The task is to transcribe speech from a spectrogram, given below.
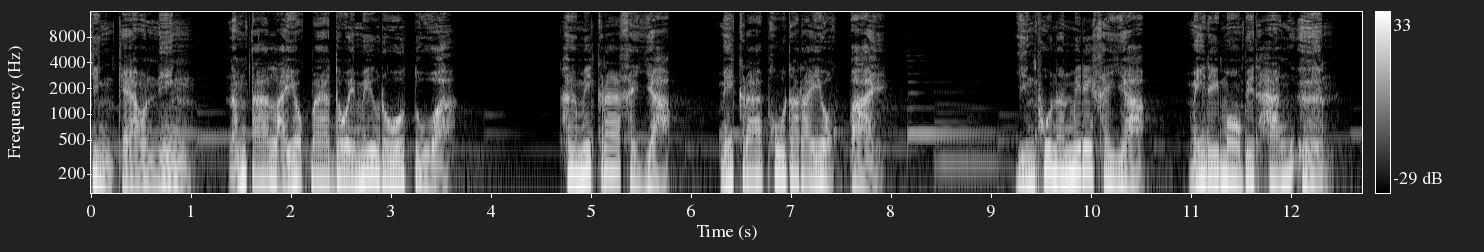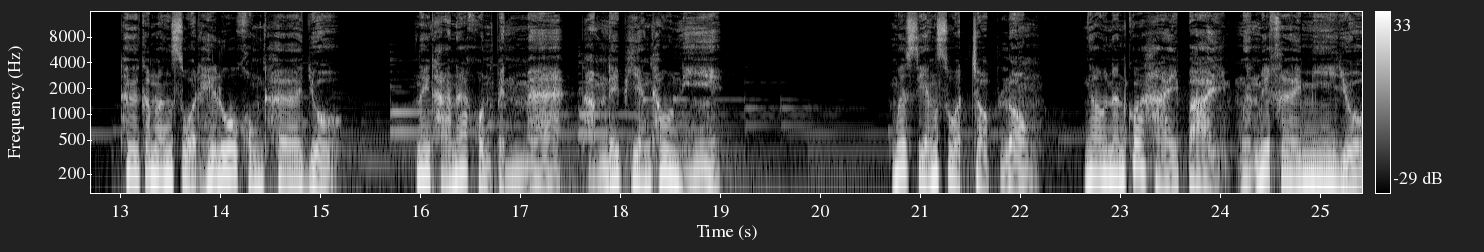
กิ่งแก้วนิ่ง น้ำตาไหลออกมาโดยไม่รู้ตัว เธอไม่กล้าขยับ ไม่กล้าพูดอะไรออกไป หญิงผู้นั้นไม่ได้ขยับ ไม่ได้มองไปทางอื่น เธอกำลังสวดให้ลูกของเธออยู่ ในฐานะคนเป็นแม่ทำได้เพียงเท่านี้ เมื่อเสียงสวดจบลง เงานั้นก็หายไปเหมือนไม่เคยมีอยู่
